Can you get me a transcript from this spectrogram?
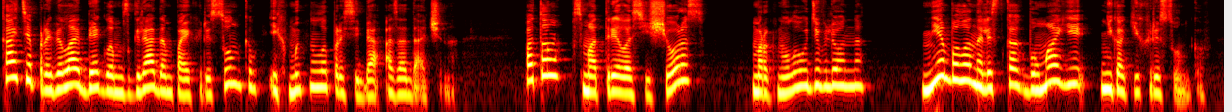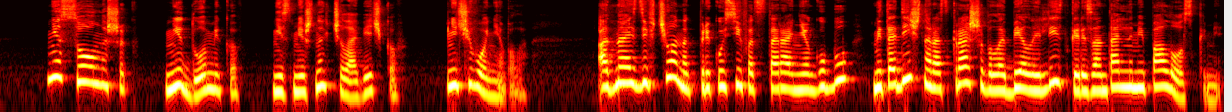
Катя провела беглым взглядом по их рисункам и хмыкнула про себя озадаченно. Потом всмотрелась еще раз, моргнула удивленно. Не было на листках бумаги никаких рисунков. Ни солнышек, ни домиков, ни смешных человечков. Ничего не было – Одна из девчонок, прикусив от старания губу, методично раскрашивала белый лист горизонтальными полосками.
